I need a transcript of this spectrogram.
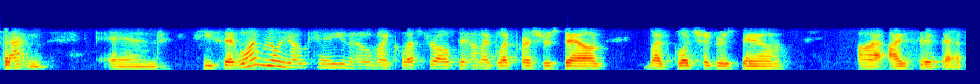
statin. And he said, well, I'm really okay. You know, my cholesterol's down, my blood pressure's down, my blood sugar's down. I, I said, that's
